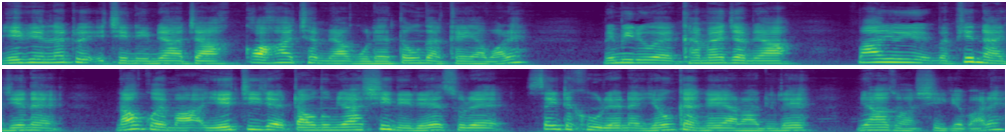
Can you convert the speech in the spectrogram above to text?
မြေပြင်လက်တွေ့အခြေအနေများအကြားကွာဟချက်များကိုလည်းသုံးသပ်ခဲ့ရပါတယ်။မိမိတို့ရဲ့ခံမှန်းချက်များမှားယွင်း၍မဖြစ်နိုင်ခြင်းနဲ့နောက်ွယ်မှာအရေးကြီးတဲ့တောင်သူများရှိနေတယ်ဆိုတဲ့စိတ်တစ်ခုတည်းနဲ့ရုန်းကန်ခဲ့ရတာဒီလည်းများစွာရှိခဲ့ပါတယ်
